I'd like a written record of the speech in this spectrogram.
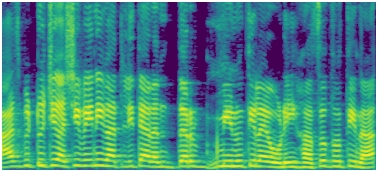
आज बिट्टूची अशी वेणी घातली त्यानंतर मीनू तिला एवढी हसत होती ना.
